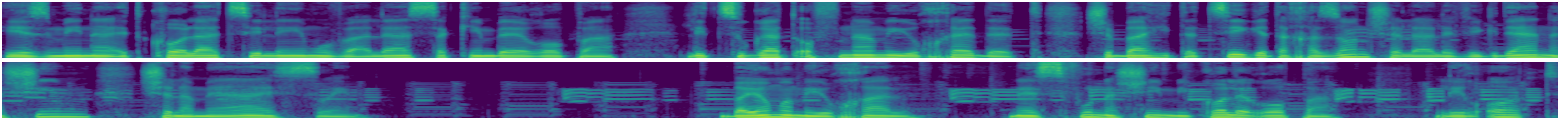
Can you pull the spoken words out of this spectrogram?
היא הזמינה את כל האצילים ובעלי העסקים באירופה לתצוגת אופנה מיוחדת, שבה היא תציג את החזון שלה לבגדי הנשים של המאה ה-20. ביום המיוחל נאספו נשים מכל אירופה לראות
